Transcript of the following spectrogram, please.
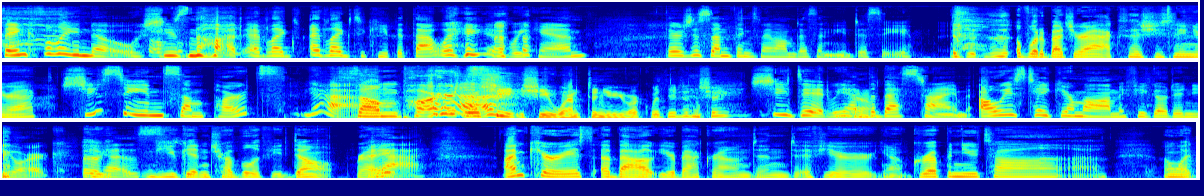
Thankfully, no, she's not. I'd like I'd like to keep it that way if we can. There's just some things my mom doesn't need to see. Is it, what about your act? Has she seen your act? She's seen some parts. Yeah. Some part. well, she she went to New York with you, didn't she? She did. We Yeah. had the best time. Always take your mom if you go to New York Oh, because you get in trouble if you don't, right? yeah. I'm curious about your background and if you're, you know, grew up in Utah uh, and what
